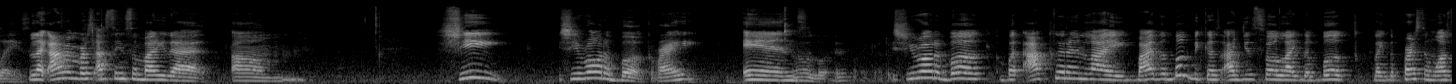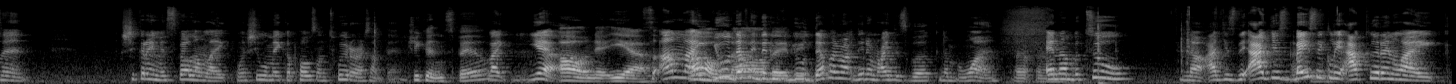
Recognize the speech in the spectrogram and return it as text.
place. Like I remember I seen somebody that um she she wrote a book, right? And Oh Lord, she wrote a book, but I couldn't like buy the book because I just felt like the book like the person wasn't she couldn't even spell them like when she would make a post on Twitter or something. She couldn't spell. Like yeah. oh no, yeah. so I'm like, Oh, you no, definitely didn't baby. you definitely didn't write this book, number one. Uh-uh. And number two, no, I just I just basically I couldn't like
